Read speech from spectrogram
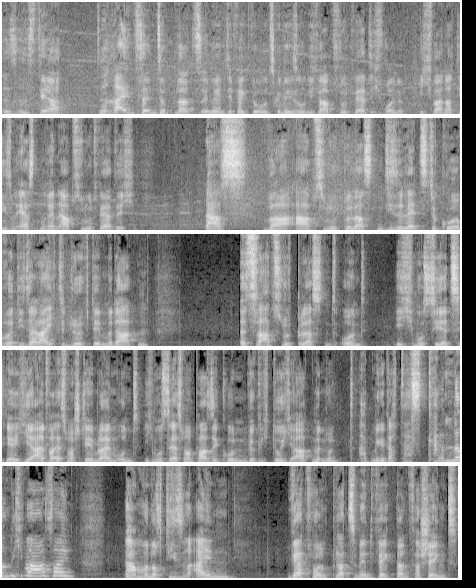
es ist der 13. Platz im Endeffekt für uns gewesen und ich war absolut fertig, Freunde. Ich war nach diesem ersten Rennen absolut fertig. Das war absolut belastend. Diese letzte Kurve, dieser leichte Drift, den wir da hatten, es war absolut belastend und ich musste jetzt hier einfach erstmal stehen bleiben und ich musste erstmal ein paar Sekunden wirklich durchatmen und habe mir gedacht, das kann doch nicht wahr sein. Da haben wir noch diesen einen wertvollen Platz im Endeffekt dann verschenkt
